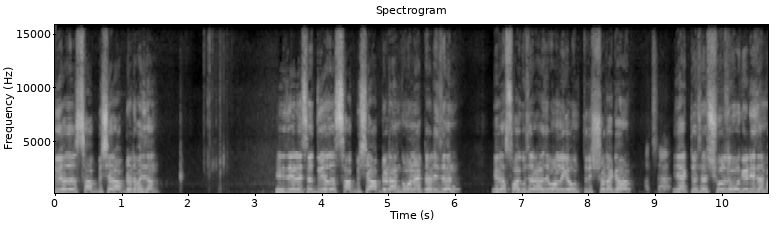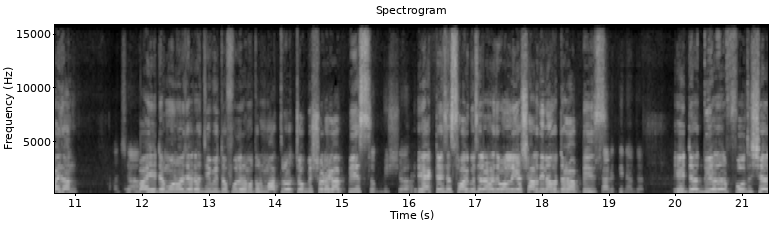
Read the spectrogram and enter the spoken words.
দুই হাজার ছাব্বিশের আপডেট ভাইজান। এই যে দুই হাজার ছাব্বিশে আপডেট আনকমন একটা ডিজাইন এটা ছয় উনত্রিশশো টাকা। আচ্ছা। একটা হচ্ছে সূর্যমুখী ডিজাইন ভাইজান। আচ্ছা ভাই এটা মনে হয় এটা জীবিত ফুলের মতন। মাত্র চব্বিশশো টাকা পিস চব্বিশশো। একটা হচ্ছে ছয় রাখা যাবে অনলি সাড়ে তিন হাজার টাকা পিস সাড়ে তিন হাজার। এটা দুই হাজার পঁচিশের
